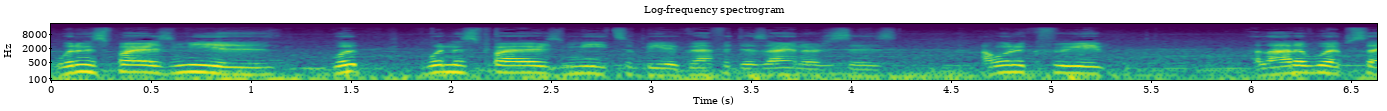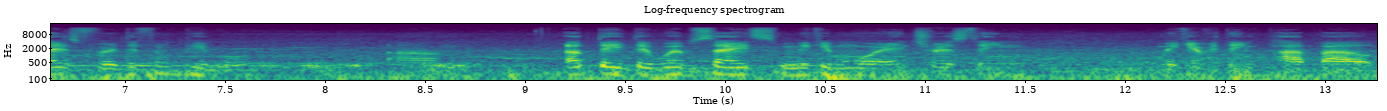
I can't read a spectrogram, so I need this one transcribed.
What inspires me is what what inspires me to be a graphic design artist is I want to create a lot of websites for different people, um, update their websites, make it more interesting, make everything pop out.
